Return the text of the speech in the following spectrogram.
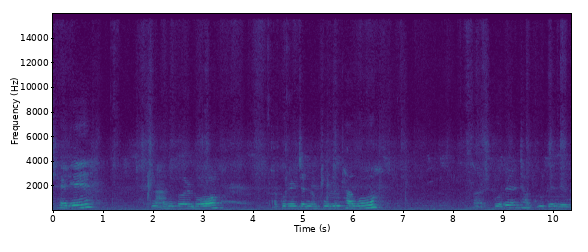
সেরে স্নান করব ঠাকুরের জন্য ফুল উঠাবো তারপরে ঠাকুরকে দেব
